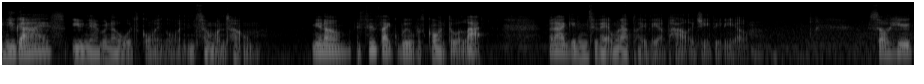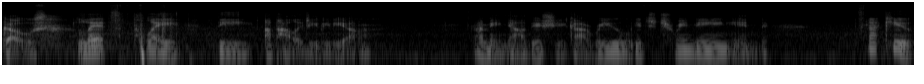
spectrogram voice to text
You guys, you never know what's going on in someone's home. You know, it seems like Will was going through a lot. But I get into that when I play the apology video. So here goes. Let's play the apology video. I mean, y'all, this shit got real. It's trending and it's not cute.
